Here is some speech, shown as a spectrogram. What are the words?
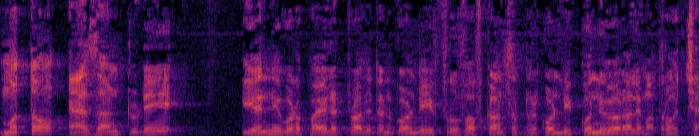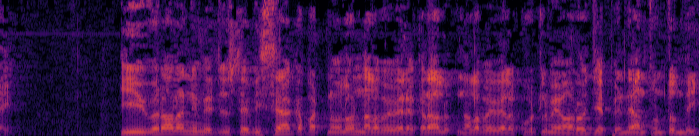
మొత్తం యాజ్ ఆన్ టుడే ఇవన్నీ కూడా పైలట్ ప్రాజెక్ట్ అనుకోండి ప్రూఫ్ ఆఫ్ కాన్సెప్ట్ అనుకోండి కొన్ని వివరాలే మాత్రం వచ్చాయి. ఈ వివరాలన్నీ మీరు చూస్తే విశాఖపట్నంలో నలభై వేల ఎకరాలు నలభై వేల కోట్లు మేము ఆ రోజు చెప్పింది అంత ఉంటుంది.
